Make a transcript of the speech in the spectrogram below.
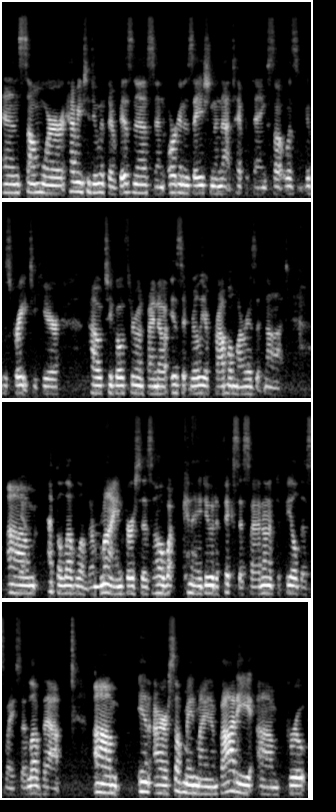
and some were having to do with their business and organization and that type of thing. So it was it was great to hear how to go through and find out is it really a problem or is it not? Um, yeah. at the level of their mind versus, oh, what can I do to fix this? So I don't have to feel this way. So I love that. Um, in our self-made mind and body um, group,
